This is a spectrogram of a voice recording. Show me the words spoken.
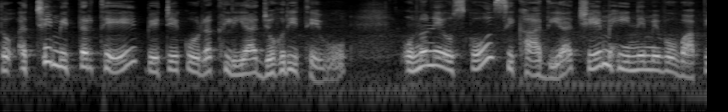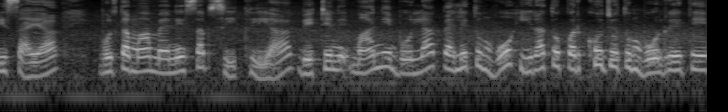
तो अच्छे मित्र थे, बेटे को रख लिया, जोहरी थे वो। उन्होंने उसको सिखा दिया। छः महीने में वो वापस आया। बोलता, माँ, मैंने सब सीख लिया। बेटे ने, माँ ने बोला, पहले तुम वो हीरा तो परखो जो तुम बोल रहे थे।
